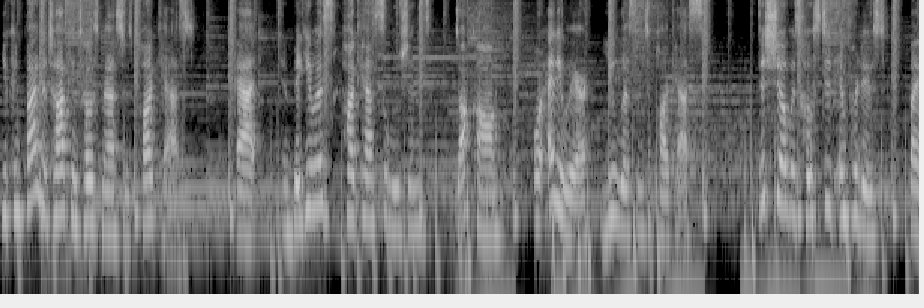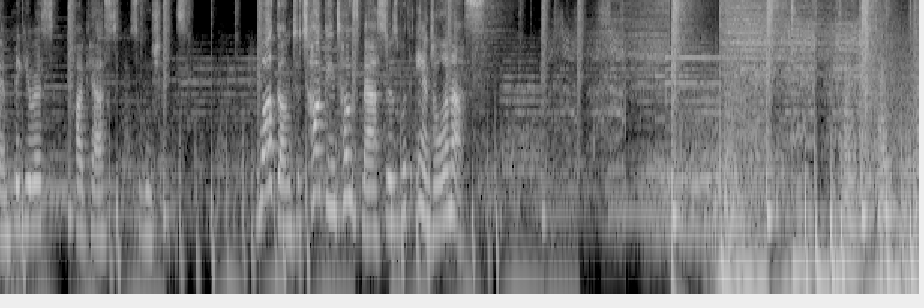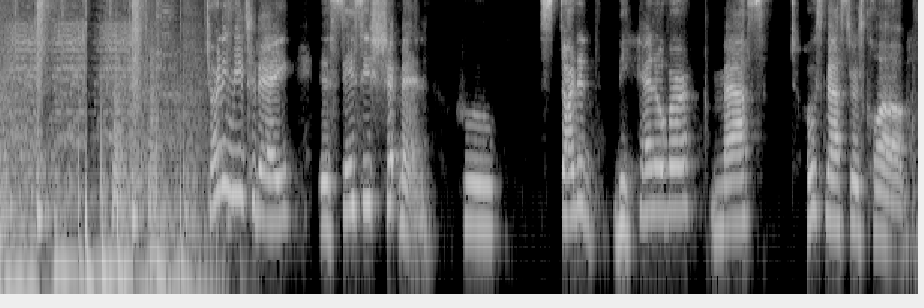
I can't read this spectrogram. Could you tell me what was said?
You can find the Talking Toastmasters podcast at ambiguouspodcastsolutions.com or anywhere you listen to podcasts. This show is hosted and produced by Ambiguous Podcast Solutions. Welcome to Talking Toastmasters with Angela Nuss. Joining me today is Stacey Shipman, who started the Hanover Mass Toastmasters Club.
